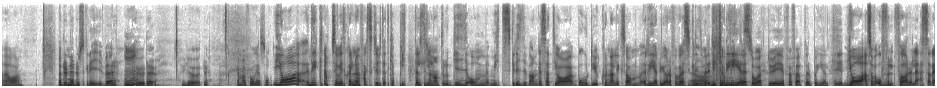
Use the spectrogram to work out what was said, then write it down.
Ja. Men du, när du skriver, Mm. hur, hur gör du? Kan man fråga så? Ja, det är knappt så jag vet själv. Nu har jag faktiskt skrivit ett kapitel till en antologi om mitt skrivande så att jag borde ju kunna liksom redogöra för vad jag skriver i det för det är kapitlet. så att du är författare på heltid. Ja, alltså och för, föreläsare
